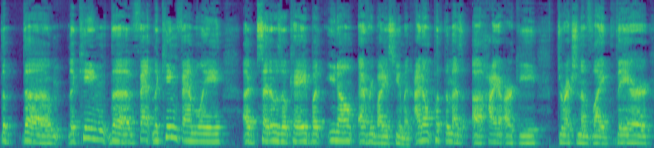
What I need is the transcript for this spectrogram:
the the the king the the king family uh, said it was okay, but you know everybody's human. I don't put them as a hierarchy direction of like they're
